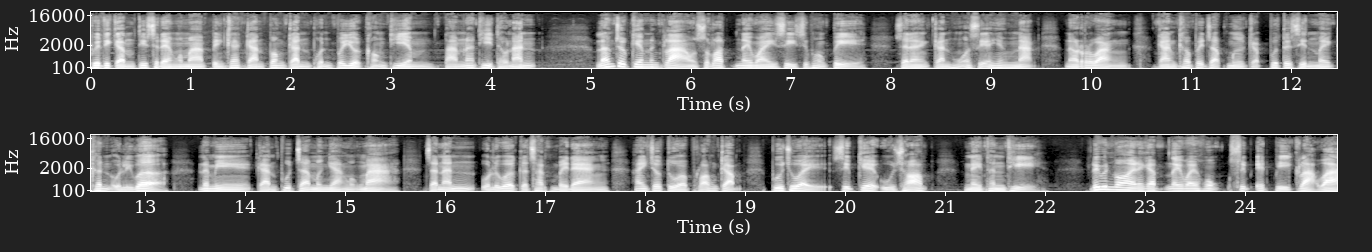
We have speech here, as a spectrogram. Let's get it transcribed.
พฤติกรรมที่แสดงออกมาเป็นแค่การป้องกันผลประโยชน์ของทีมตามหน้าที่เท่านั้น หลังจบเกมดังกล่าวสล็อตในวัย 46 ปี แสดงการหัวเสียอย่างหนักในระหว่างการเข้าไปจับมือกับผู้ตัดสินไมเคิลโอลิเวอร์ และมีการพูดจาบางอย่างลงมา จากนั้นโอลิเวอร์กระชักใบแดงให้เจ้าตัวพร้อมกับผู้ช่วยซิปเกอูชอปในทันทีเดวินบอยนะครับในวัย 61 ปีกล่าวว่า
